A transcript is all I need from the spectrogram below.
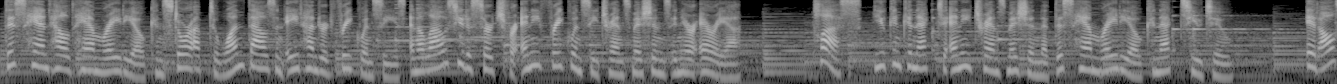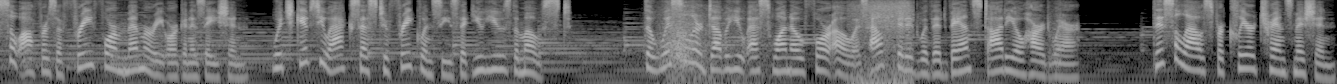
This handheld ham radio can store up to 1,800 frequencies and allows you to search for any frequency transmissions in your area. Plus, you can connect to any transmission that this ham radio connects you to. It also offers a free-form memory organization, which gives you access to frequencies that you use the most. The Whistler WS1040 is outfitted with advanced audio hardware. This allows for clear transmission,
